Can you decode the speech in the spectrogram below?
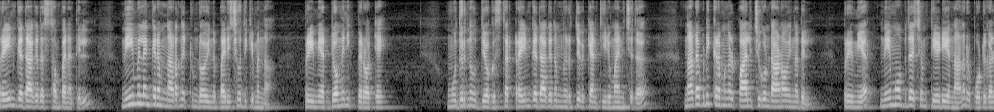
ട്രെയിൻ ഗതാഗത സ്തംഭനത്തിൽ നിയമലംഘനം നടന്നിട്ടുണ്ടോ എന്ന് പരിശോധിക്കുമെന്ന് പ്രീമിയർ ഡൊമിനിക് പെറോറ്റെ. മുതിർന്ന ഉദ്യോഗസ്ഥർ ട്രെയിൻ ഗതാഗതം നിർത്തിവെക്കാൻ തീരുമാനിച്ചത് നടപടിക്രമങ്ങൾ പാലിച്ചുകൊണ്ടാണോ എന്നതിൽ പ്രീമിയർ നിയമോപദേശം തേടിയെന്നാണ് റിപ്പോർട്ടുകൾ.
